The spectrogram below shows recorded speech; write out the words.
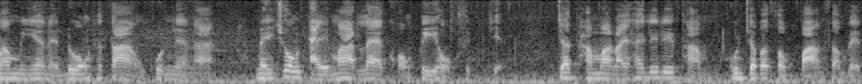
มะเมียเนี่ยดวงชะตาของคุณเนี่ยนะ ในช่วงไตรมาสแรกของปี 67 จะทำอะไรให้รีบๆทำคุณจะประสบความสำเร็จ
